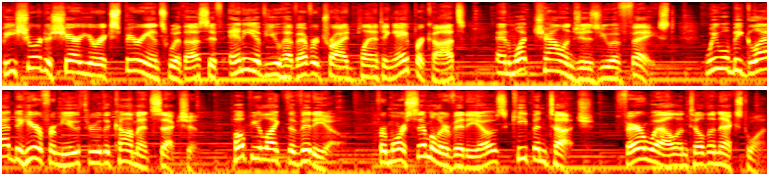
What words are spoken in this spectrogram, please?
Be sure to share your experience with us if any of you have ever tried planting apricots and what challenges you have faced. We will be glad to hear from you through the comments section. Hope you liked the video. For more similar videos, keep in touch. Farewell until the next one.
